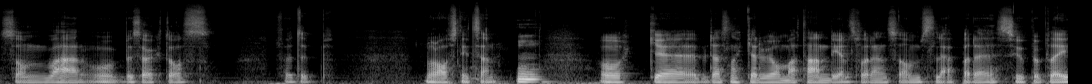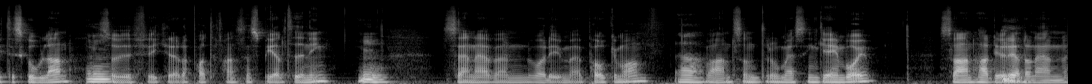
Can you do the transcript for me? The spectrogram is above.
som var här och besökte oss för typ några avsnitt sedan. Mm. Och eh, där snackade vi om att han dels var den som släpade Superplay till skolan. Mm. Så vi fick reda på att det fanns en speltidning. Mm. Sen även var det ju med Pokémon. Ja. var han som drog med sin Gameboy. Så han hade ju redan en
